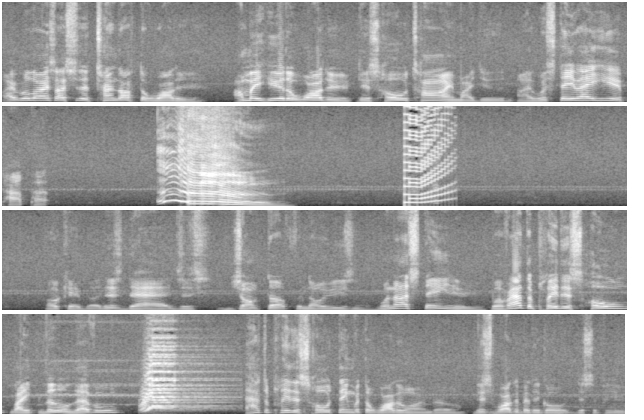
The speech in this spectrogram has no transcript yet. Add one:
I realized I should have turned off the water. I'm gonna hear the water this whole time, my dude. I will stay right here, Pop Pop. Ugh. Okay, bro, this dad just jumped up for no reason. We're not staying here. But if I have to play this whole, like, little level, I have to play this whole thing with the water on, bro. This water better go disappear.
